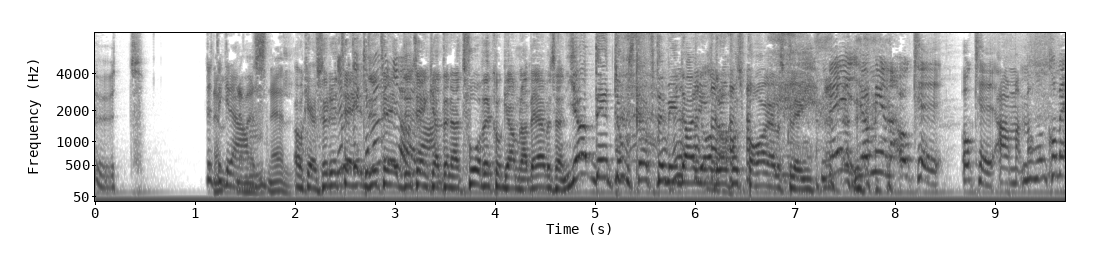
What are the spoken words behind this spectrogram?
ut lite Nej, grann. men snäll. Okej, så du, men det tänk, du, tänk- du tänker att den här två veckor gamla bebisen, ja det är torsdag eftermiddag, jag drar på spa älskling. Nej, jag menar okej, okej, amma. Men hon kommer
